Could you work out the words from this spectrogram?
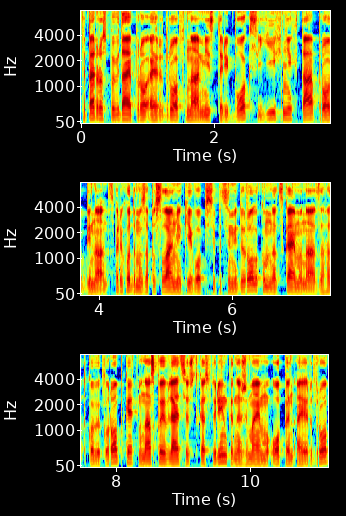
Тепер розповідаю про airdrop на Mystery Box їхніх та про Binance. Переходимо за посиланням, яке є в описі під цим відеороликом, натискаємо на загадкові коробки. У нас появляється ось така сторінка, нажимаємо Open Airdrop.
